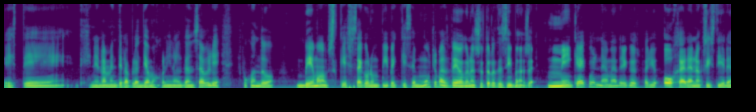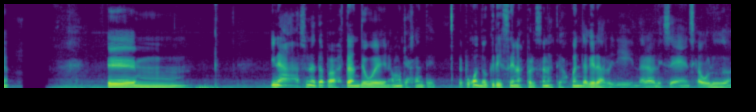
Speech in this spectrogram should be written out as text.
este, generalmente la planteamos con inalcanzable. Después cuando vemos que está con un pibe que es mucho más feo que nosotros, decimos, me cago en la madre que os parió, ojalá no existiera. Em, y nada, es una etapa bastante buena, mucha gente Después cuando crecen las personas te das cuenta que era re linda, la adolescencia, boludo.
